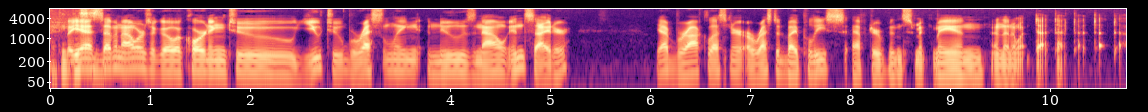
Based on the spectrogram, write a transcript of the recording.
I think But yeah, is- seven hours ago, according to YouTube Wrestling News Now Insider, yeah, Brock Lesnar arrested by police after Vince McMahon, and then it went dot dot dot dot dot.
